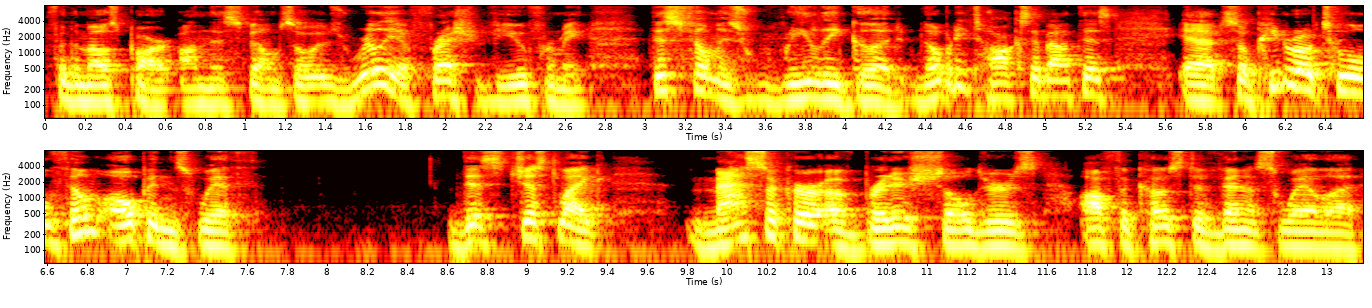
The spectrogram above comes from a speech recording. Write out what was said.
for the most part on this film. So it was really a fresh view for me. This film is really good. Nobody talks about this. Uh, so Peter O'Toole, film opens with this just like massacre of British soldiers off the coast of Venezuela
